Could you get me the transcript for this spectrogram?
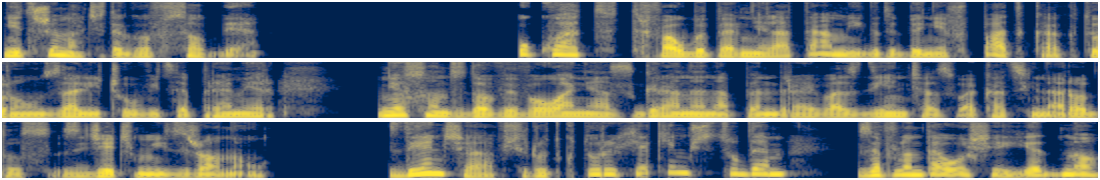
nie trzymać tego w sobie – Układ trwałby pewnie latami, gdyby nie wpadka, którą zaliczył wicepremier, niosąc do wywołania zgrane na pendrive'a zdjęcia z wakacji na Rodos z dziećmi i z żoną. Zdjęcia, wśród których jakimś cudem zaplątało się jedno,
